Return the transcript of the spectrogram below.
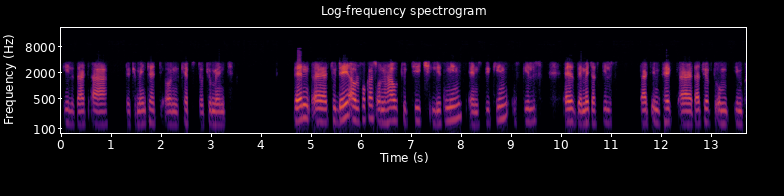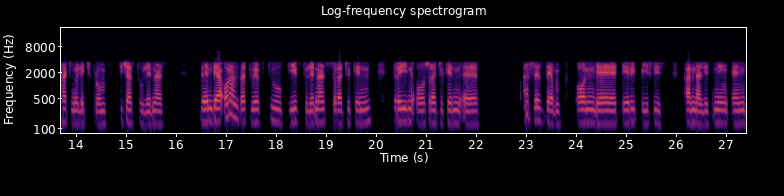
skills that are documented on CAPS document. Then uh, today I will focus on how to teach listening and speaking skills as the major skills that impact uh, that we have to um, impart knowledge from teachers to learners. Then there are orals that we have to give to learners so that you can train or so that you can uh, assess them on the daily basis under listening and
